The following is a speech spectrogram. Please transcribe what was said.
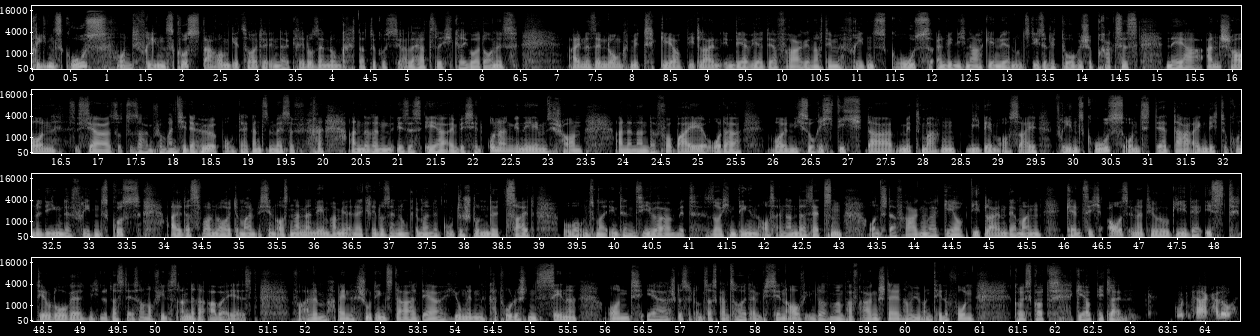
Friedensgruß und Friedenskuss, darum geht's heute in der Credo-Sendung. Dazu grüßt Sie alle herzlich Gregor Dornis. Eine Sendung mit Georg Dietlein, in der wir der Frage nach dem Friedensgruß ein wenig nachgehen werden, uns diese liturgische Praxis näher anschauen. Es ist ja sozusagen für manche der Höhepunkt der ganzen Messe. Für anderen ist es eher ein bisschen unangenehm. Sie schauen aneinander vorbei oder wollen nicht so richtig da mitmachen, wie dem auch sei. Friedensgruß und der da eigentlich zugrunde liegende Friedenskuss. All das wollen wir heute mal ein bisschen auseinandernehmen, haben ja in der Credo Sendung immer eine gute Stunde Zeit, wo wir uns mal intensiver mit solchen Dingen auseinandersetzen. Und da fragen wir Georg Dietlein, der Mann kennt sich aus in der Theologie, der ist Theologe, nicht nur das, der ist auch noch vieles andere, aber er ist vor allem ein Shootingstar der jungen katholischen Szene und er schlüsselt uns das Ganze heute ein bisschen auf. Ihm dürfen wir ein paar Fragen stellen, haben ihm am Telefon. Grüß Gott, Georg Dietlein. Guten Tag, hallo.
